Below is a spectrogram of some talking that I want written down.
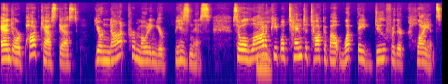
and or podcast guest you're not promoting your business. So a lot mm. of people tend to talk about what they do for their clients.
